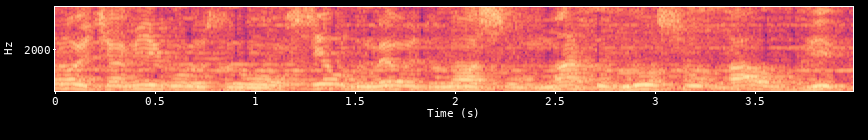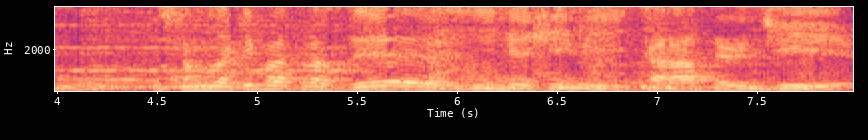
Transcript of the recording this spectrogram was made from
noite, amigos do seu, do meu e do nosso Mato Grosso ao vivo. Estamos aqui para trazer, em regime caráter de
